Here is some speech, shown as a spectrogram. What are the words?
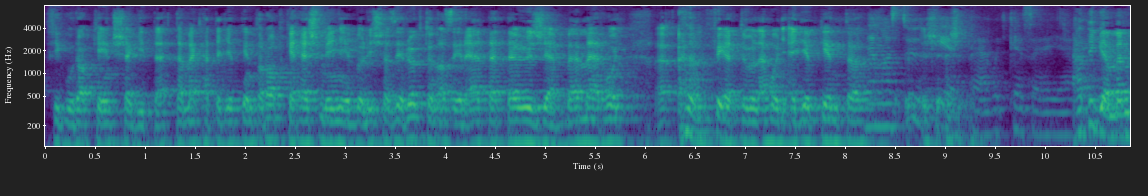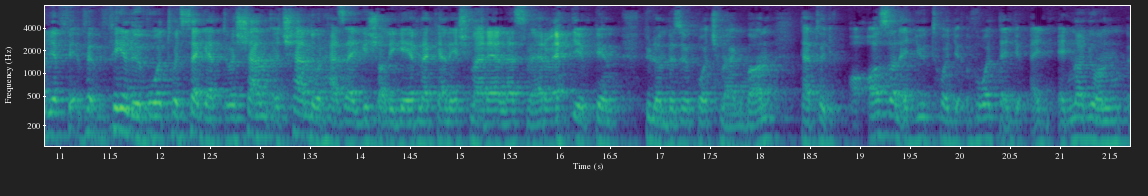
figuraként segítette meg. Hát egyébként a rabkeresményéből is azért rögtön azért eltette ő zsebbe, mert hogy fél tőle, hogy egyébként... Nem, azt ő kérte, hogy kezelje. Hát igen, mert ugye félő volt, hogy Szegedtől Sándorházáig is alig érnek el, és már el lesz verve egyébként különböző kocsmákban. Tehát, hogy azzal együtt, hogy volt egy, egy, egy nagyon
